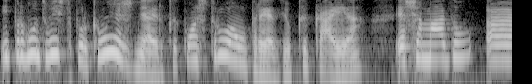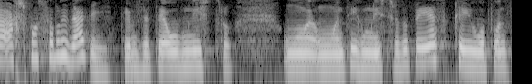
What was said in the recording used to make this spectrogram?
E pergunto isto porque um engenheiro que construa um prédio que caia é chamado à responsabilidade. E temos até o ministro, um, um antigo ministro do PS, que caiu a ponte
